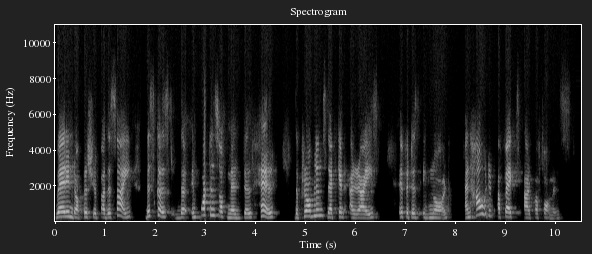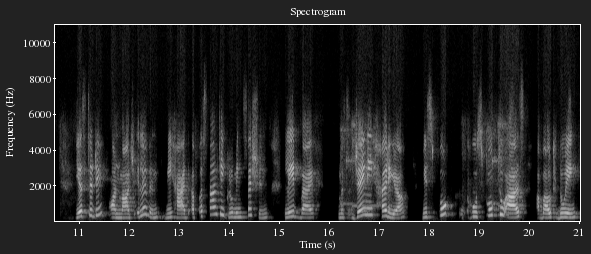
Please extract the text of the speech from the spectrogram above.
wherein Dr. Shilpa Desai discussed the importance of mental health, the problems that can arise if it is ignored, and how it affects our performance. Yesterday, on March 11th, we had a personality grooming session led by Ms. Janie Haria, we spoke, who spoke to us about doing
